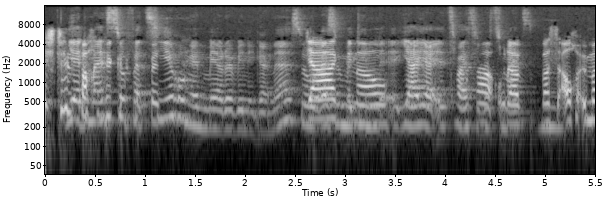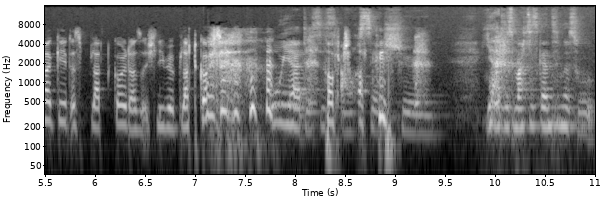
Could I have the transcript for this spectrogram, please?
nicht. Ja, du meinst so Verzierungen mehr oder weniger, ne? So, ja, also genau. Den, ja, ja, jetzt weiß ich, was du Oder meinst. was mhm. auch immer geht, ist Blattgold. Also ich liebe Blattgold. Oh ja, das ist auch sehr schön. Ja, das macht das Ganze immer so,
